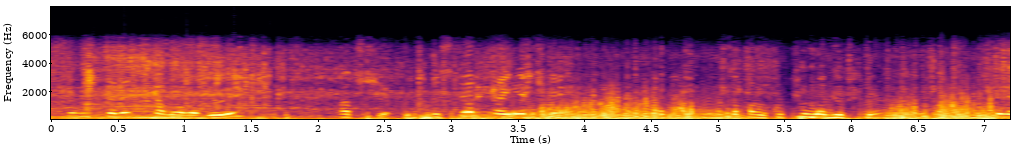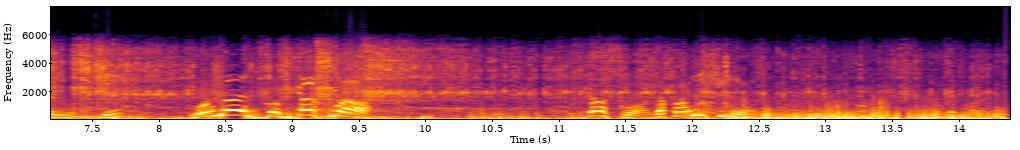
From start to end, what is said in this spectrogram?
Jeszcze lustereczka nowe były. Patrzcie. Lusterka jeszcze. To pan kupił nowiutkie. Tyle ludzkie. Moment, bo zgasła. Zgasła. Zapali czy nie? Zapali.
